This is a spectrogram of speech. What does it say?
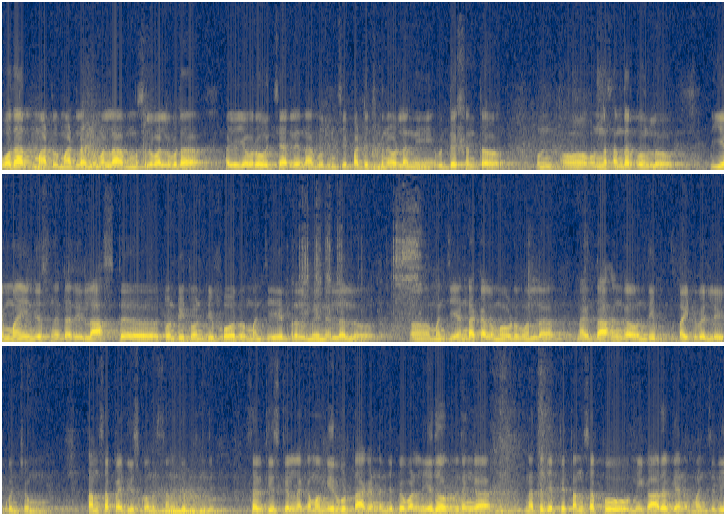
ఓదార్పు మాటలు మాట్లాడడం వల్ల ముసలి వాళ్ళు కూడా అయ్యో ఎవరో వచ్చారులే నా గురించి పట్టించుకునే వాళ్ళని ఉద్దేశంతో ఉన్- ఉన్న సందర్భంలో ఈ అమ్మాయి ఏం చేస్తుందంటే అది లాస్ట్ ట్వంటీ ట్వంటీ ఫోర్ మంచి ఏప్రిల్ మే నెలల్లో మంచి ఎండాకాలం అవడం వల్ల నాకు దాహంగా ఉంది బయట వెళ్ళి కొంచెం థమ్స్అప్ అయి తీసుకొని వస్తానని చెప్తుంది. సరే తీసుకెళ్ళినాకమ్మ మీరు కూడా తాగండి అని చెప్పి వాళ్ళని ఏదో ఒక విధంగా నచ్చ చెప్పి థమ్స్అప్ మీకు ఆరోగ్యానికి మంచిది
